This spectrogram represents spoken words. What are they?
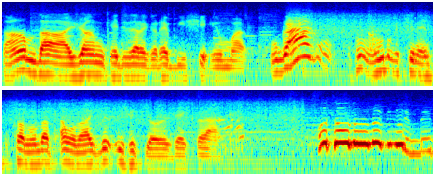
Tam da ajan kedilere göre bir şeyim var. Gag! Bu ikisinin sonunda tam olarak bir ışık görecekler. Hatalı olabilirim ben.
